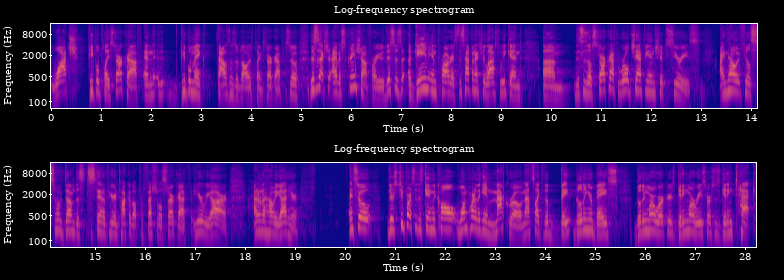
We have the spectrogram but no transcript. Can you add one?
watch people play StarCraft, and uh, people make thousands of dollars playing StarCraft. So this is actually, I have a screenshot for you. This is a game in progress. This happened actually last weekend. Um, this is a StarCraft World Championship Series. I know it feels so dumb to, to stand up here and talk about professional StarCraft, but here we are. I don't know how we got here. And so there's two parts of this game. We call one part of the game macro, and that's like the ba- building your base, building more workers, getting more resources, getting tech.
